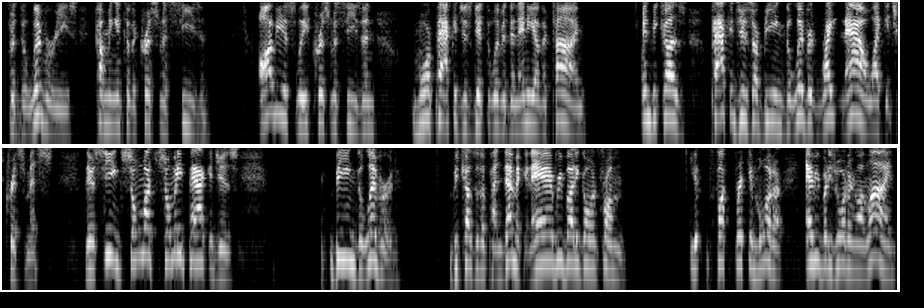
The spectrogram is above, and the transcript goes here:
for deliveries coming into the Christmas season. Obviously, Christmas season more packages get delivered than any other time. And because packages are being delivered right now like it's Christmas, they're seeing so much, so many packages being delivered because of the pandemic and everybody going from fuck brick and mortar, everybody's ordering online.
